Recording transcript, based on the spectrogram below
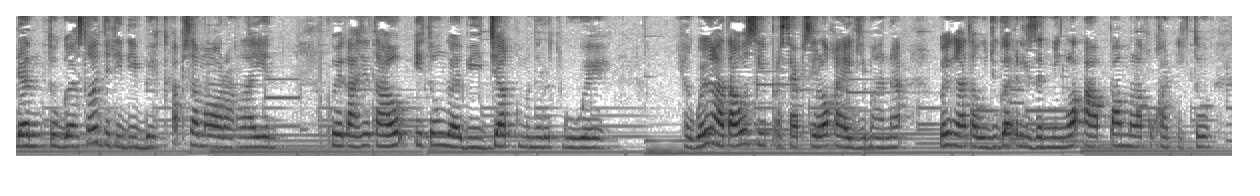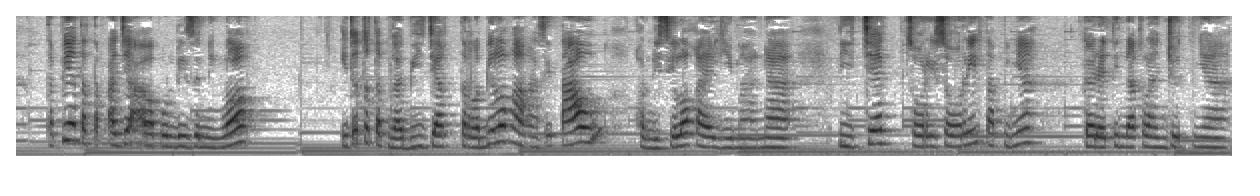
dan tugas lo jadi di backup sama orang lain. Gue kasih tahu itu nggak bijak menurut gue. Ya gue nggak tahu sih persepsi lo kayak gimana. Gue nggak tahu juga reasoning lo apa melakukan itu tapi ya tetap aja apa pun reasoning lo itu tetap nggak bijak. Terlebih lo nggak ngasih tahu kondisi lo kayak gimana. Di chat sorry sorry tapinya gak ada tindak lanjutnya.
